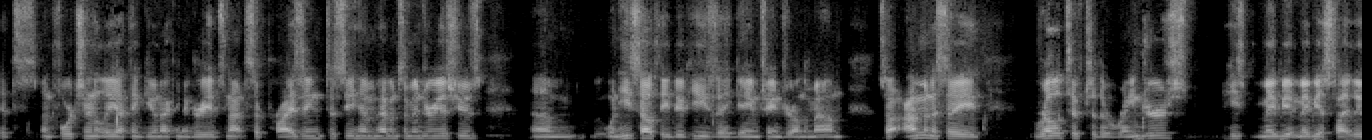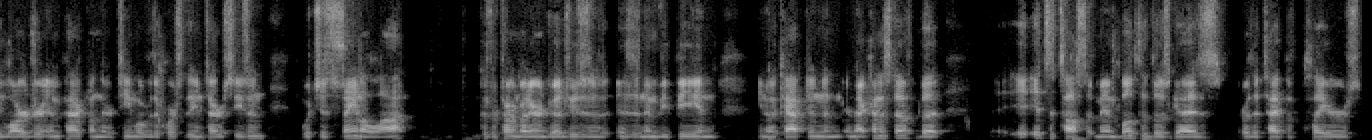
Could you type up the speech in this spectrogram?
it's unfortunately I think you and I can agree it's not surprising to see him having some injury issues. Um, when he's healthy, dude, he's a game changer on the mound. So I'm going to say, relative to the Rangers, he's maybe maybe a slightly larger impact on their team over the course of the entire season, which is saying a lot because we're talking about Aaron Judge, who's is an MVP and you know a captain and, and that kind of stuff. But it, it's a toss up, man. Both of those guys are the type of players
